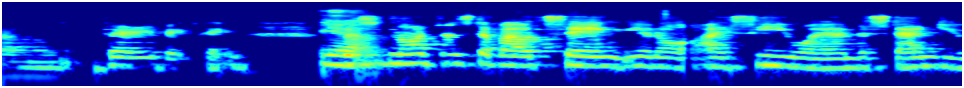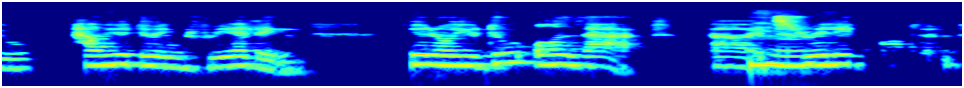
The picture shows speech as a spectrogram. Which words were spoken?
um, very big thing. Yeah. It's not just about saying, you know, I see you, I understand you. How you're doing really? You know, you do all that. Uh, mm-hmm. It's really important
